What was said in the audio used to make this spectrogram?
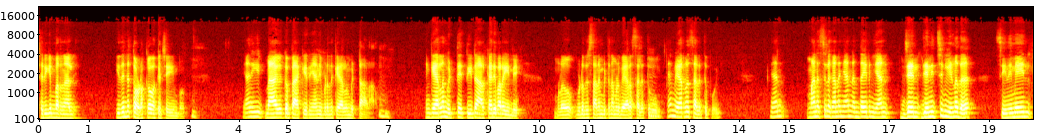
ശരിക്കും പറഞ്ഞാൽ ഇതിന്റെ തുടക്കമൊക്കെ ചെയ്യുമ്പോൾ ഞാൻ ഈ ബാഗൊക്കെ പാക്ക് ചെയ്ത് ഞാൻ ഇവിടുന്ന് കേരളം വിട്ട ആളാണ് ഞാൻ കേരളം വിട്ട് എത്തിയിട്ട് ആൾക്കാർ പറയില്ലേ നമ്മൾ ഇവിടെ ഒരു സ്ഥലം വിട്ട് നമ്മൾ വേറെ സ്ഥലത്ത് പോകും ഞാൻ വേറൊരു സ്ഥലത്ത് പോയി. ഞാൻ മനസ്സിൽ കാരണം ഞാൻ എന്തായാലും ഞാൻ ജനിച്ച് വീണത് സിനിമയിൽ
